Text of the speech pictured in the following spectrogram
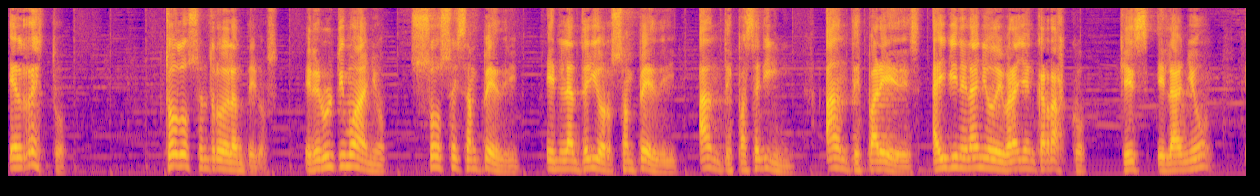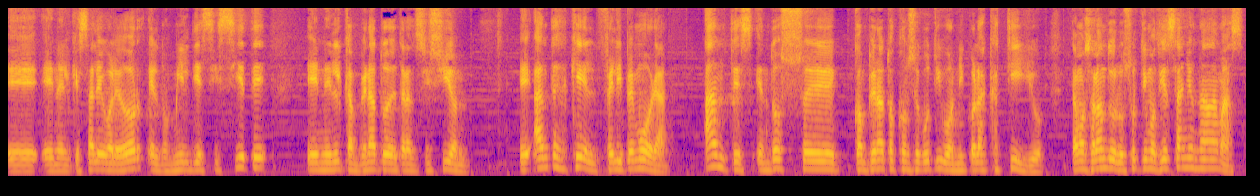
El resto, todos centrodelanteros. En el último año, Sosa y San Pedri. En el anterior, San Pedri. Antes, Pacerini. Antes, Paredes. Ahí viene el año de Brian Carrasco, que es el año eh, en el que sale goleador, el 2017, en el campeonato de transición. Eh, antes que él, Felipe Mora. Antes, en dos eh, campeonatos consecutivos, Nicolás Castillo. Estamos hablando de los últimos 10 años nada más.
